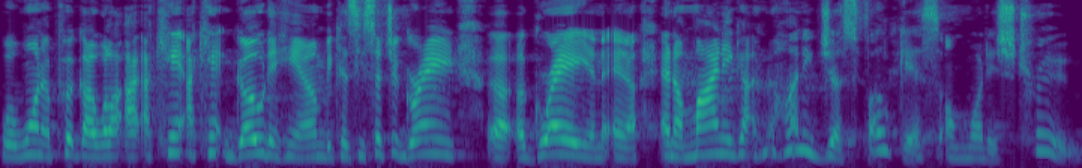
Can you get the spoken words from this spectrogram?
we'll want to put God, well, I, I, can't, I can't go to him because he's such a gray, uh, a gray and, and, a, and a mighty God. Honey, just focus on what is true.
